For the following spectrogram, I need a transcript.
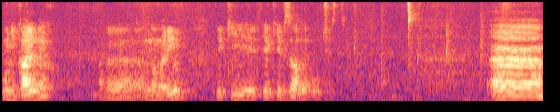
унікальних е, номерів, які, які взяли участь. Е,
